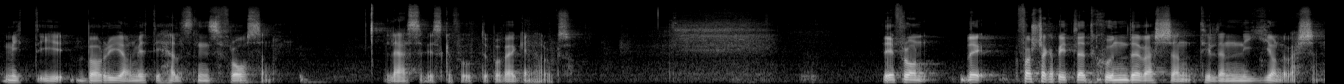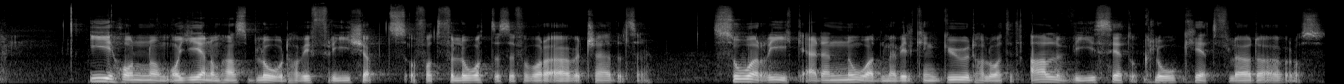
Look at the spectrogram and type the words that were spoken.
mitt i början, mitt i hälsningsfrasen. läser vi, ska få upp det på väggen här också. Det är från det första kapitlet, sjunde versen till den nionde versen. I honom och genom hans blod har vi friköpts och fått förlåtelse för våra överträdelser. Så rik är den nåd med vilken Gud har låtit all vishet och klokhet flöda över oss.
